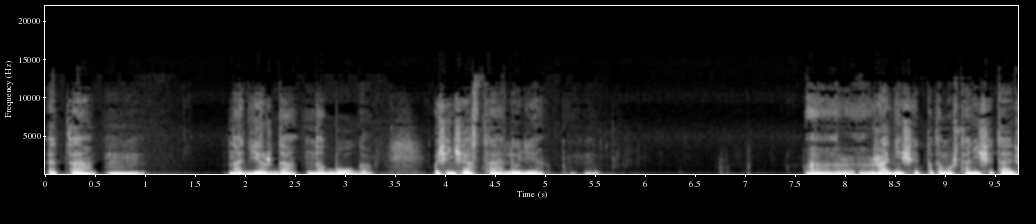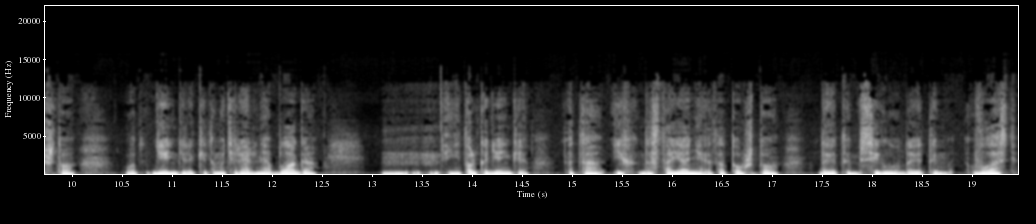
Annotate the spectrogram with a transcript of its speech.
это надежда на Бога. Очень часто люди жадничают, потому что они считают, что вот деньги или какие-то материальные блага, и не только деньги, это их достояние, это то, что дает им силу, дает им власть,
